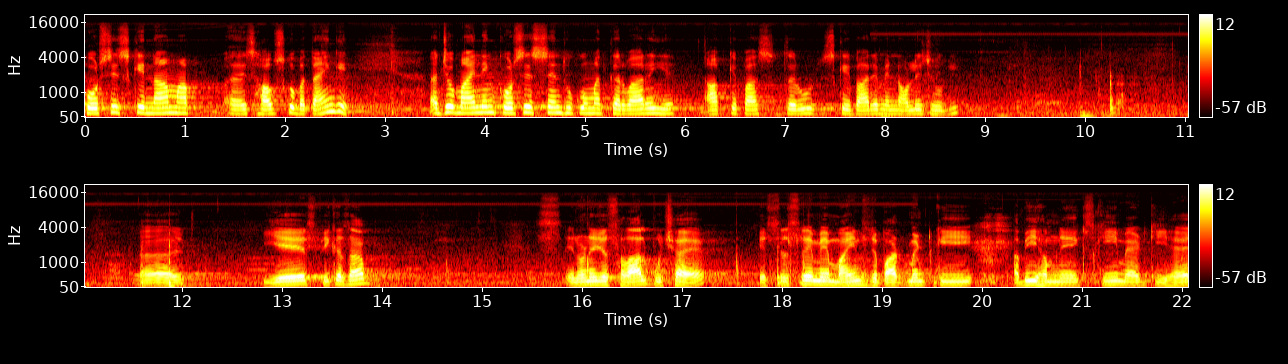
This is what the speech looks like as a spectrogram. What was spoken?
कोर्सेज के नाम आप इस हाउस को बताएँगे? जो माइनिंग कोर्सेज सिंध हुकूमत करवा रही है, आपके पास ज़रूर इसके बारे में नॉलेज होगी। ये स्पीकर साहब, इन्होंने जो सवाल पूछा है, इस सिलसिले में माइंस डिपार्टमेंट की अभी हमने एक स्कीम ऐड की है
